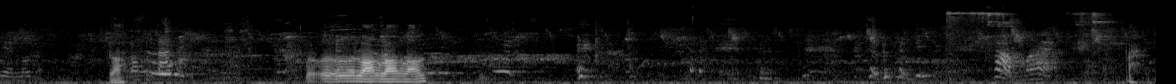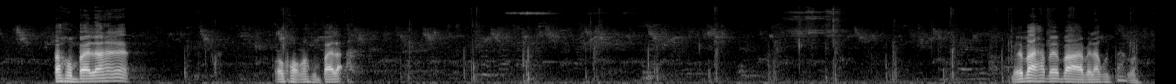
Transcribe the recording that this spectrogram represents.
เรียนรถอะเหรอ ลองสตาร์ทดู เออเออเออลองลองลอง ขำมาก ไปผมไปแล้วฮะเอาของกันผมไปละบายบายครับบายบายไปรับคุณตาก่อน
